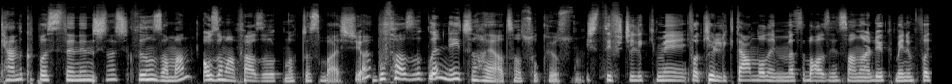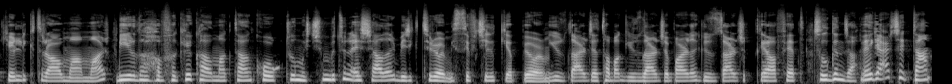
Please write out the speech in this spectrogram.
kendi kapasitenin dışına çıktığın zaman o zaman fazlalık noktası başlıyor. Bu fazlalıkları ne için hayatına sokuyorsun? İstifçilik mi? Fakirlikten dolayı mı? Mesela bazı insanlar diyor ki benim fakirlik travmam var. Bir daha fakir kalmaktan korktuğum için bütün eşyaları biriktiriyorum. İstifçilik yapıyorum. Yüzlerce tabak, yüzlerce bardak, yüzlerce kıyafet. Çılgınca. Ve gerçekten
